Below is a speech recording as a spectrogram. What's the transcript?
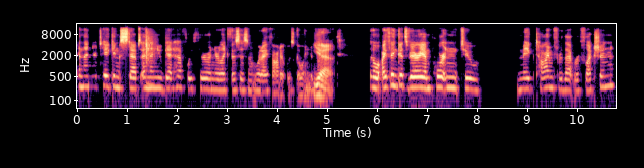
and then you're taking steps and then you get halfway through and you're like this isn't what I thought it was going to be. Yeah. So I think it's very important to make time for that reflection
